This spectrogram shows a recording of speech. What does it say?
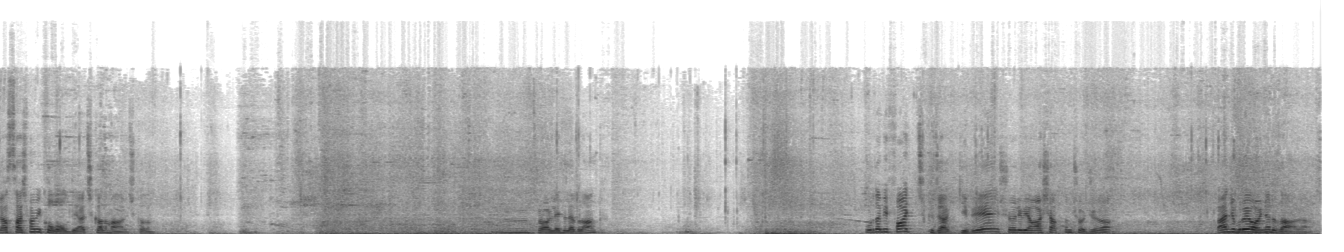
Biraz saçma bir kol oldu ya. Çıkalım abi çıkalım. Hmm, trolledi LeBlanc. Burada bir fight çıkacak gibi. Şöyle bir yavaşlattım çocuğu. Bence buraya oynarız abi.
